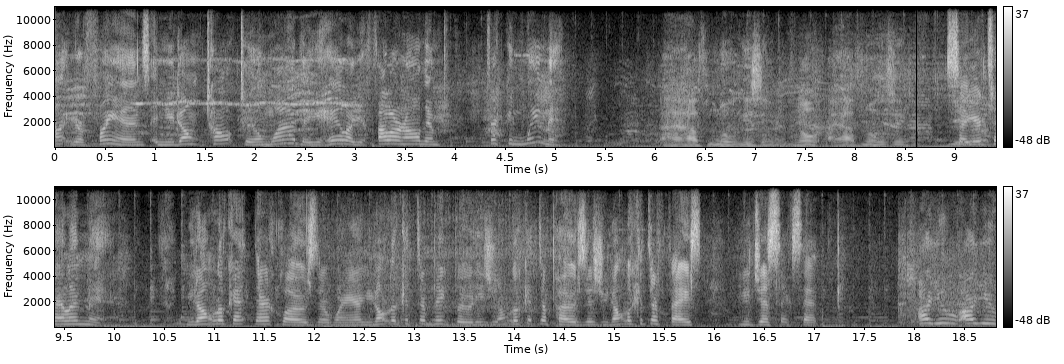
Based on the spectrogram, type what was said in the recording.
not your friends and you don't talk to them, why the hell are you following all them freaking women? I have no reason. No, I have no reason. So Yeah. you're telling me you don't look at their clothes they're wearing, you don't look at their big booties, you don't look at their poses, you don't look at their face, you just accept. them. Are you are you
